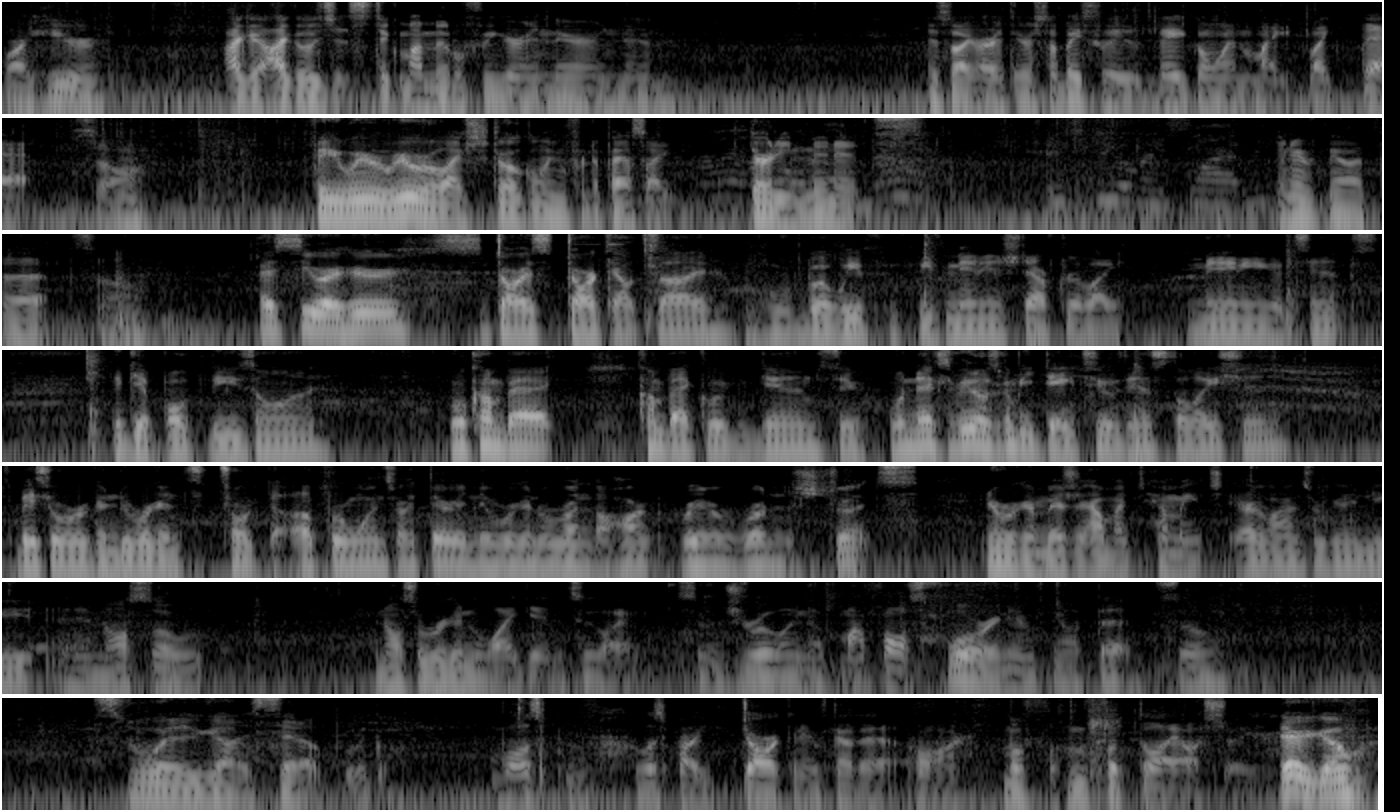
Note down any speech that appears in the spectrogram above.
right here, I could, I could just stick my middle finger in there and then it's like right there. So basically they go in like, like that. So figure we were, we were like struggling for the past like 30 minutes and everything like that. So let's see right here, it's dark, it's dark outside, but we've, we've managed after like many attempts to get both of these on. We'll come back, come back look again. See, well, next video is gonna be day two of the installation. So basically, what we're gonna do, we're gonna torque the upper ones right there, and then we're gonna run the heart, we're gonna run the struts, and then we're gonna measure how much, how much airlines we're gonna need, and then also, and also we're gonna like get into like some drilling of my false floor and everything like that. So this is what you got set up. Well, it's, it's probably dark and everything like that. Hold on, I'm gonna, flip, I'm gonna flip the light. I'll show you. There you go.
